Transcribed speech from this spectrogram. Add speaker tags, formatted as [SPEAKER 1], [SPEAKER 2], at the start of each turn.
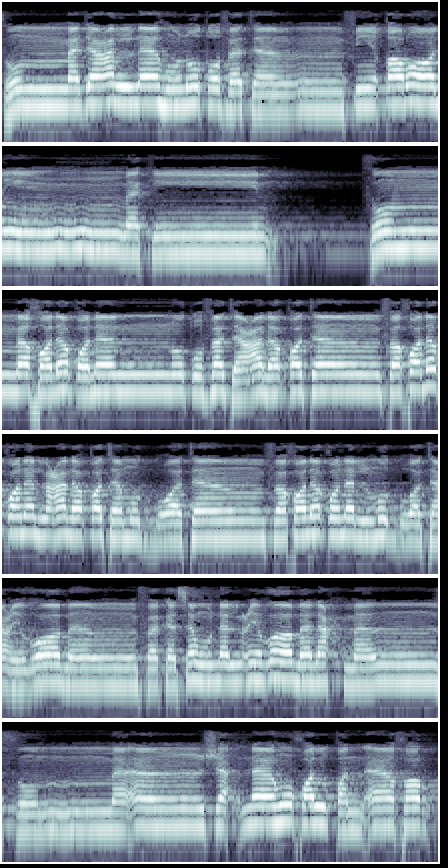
[SPEAKER 1] ثم جعلناه نطفة في قرار مكين. ثم خلقنا النطفة علقة فخلقنا العلقة مضغة فخلقنا المضغة عظاما فكسونا العظام لحما ثم أنشأناه خلقا آخر.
